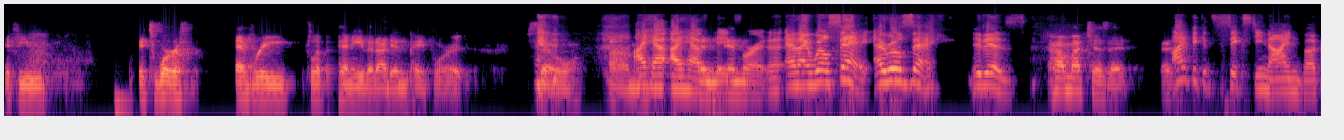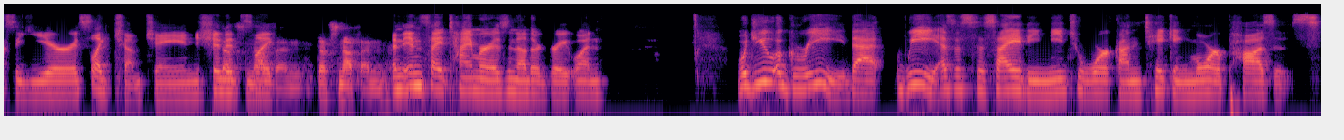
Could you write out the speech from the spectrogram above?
if you, it's worth every flip penny that I didn't pay for it. So um, I have, I have and, paid and, for it. And I will say, I will say it is. How much is it? I think it's 69 bucks a year. It's like chump change. And That's it's nothing. like That's nothing. An insight timer is another great one. Would you agree that we as a society need to work on taking more pauses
